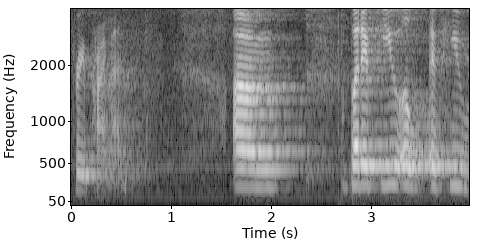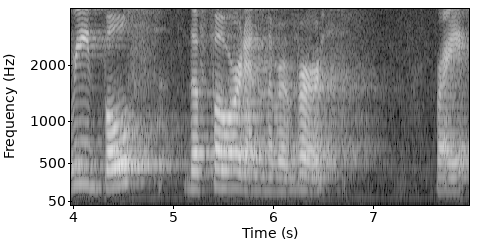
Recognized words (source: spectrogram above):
three prime end. Um, but if you, if you read both the forward and the reverse, right,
